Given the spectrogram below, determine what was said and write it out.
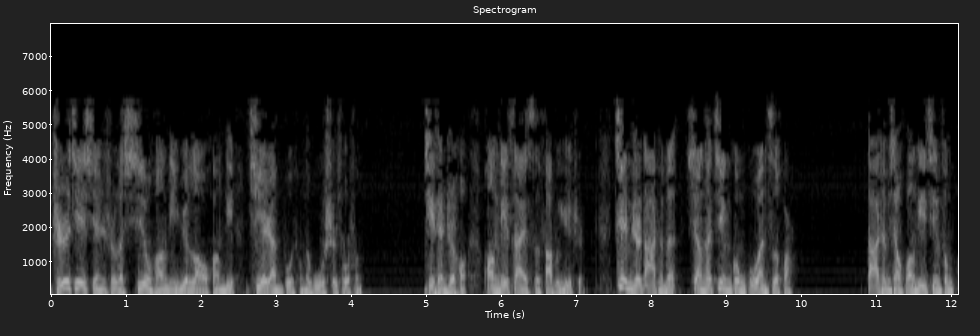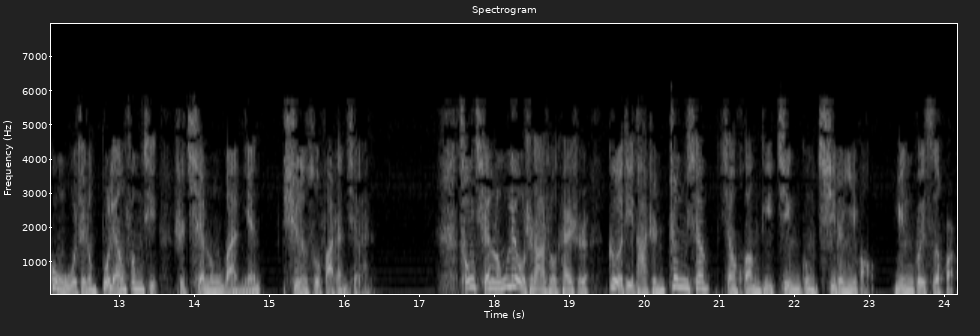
直接显示了新皇帝与老皇帝截然不同的务实作风。几天之后，皇帝再次发布谕旨，禁止大臣们向他进贡古玩字画。大臣们向皇帝进奉贡物这种不良风气，是乾隆晚年迅速发展起来的。从乾隆六十大寿开始，各地大臣争相向皇帝进贡奇珍异宝、名贵字画，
